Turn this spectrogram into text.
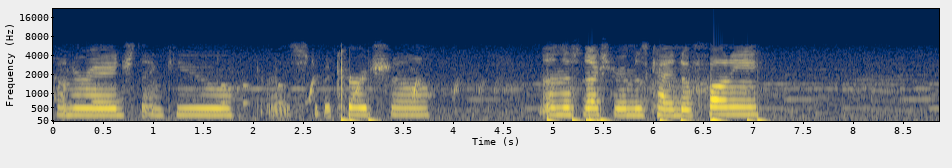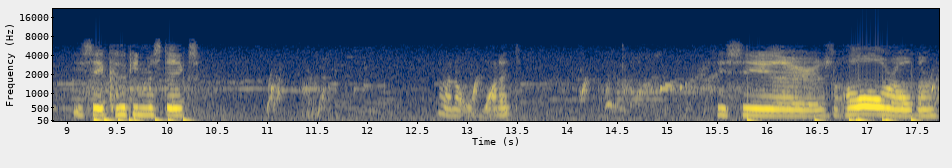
Thunder Rage, thank you. Get rid of the stupid courage shell. And this next room is kind of funny. You say cooking mistakes. I don't want it. You see, there's a whole row of them.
